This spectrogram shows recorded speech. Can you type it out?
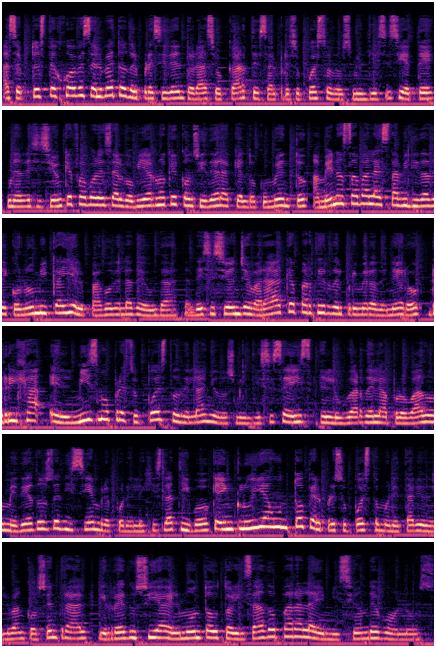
aceptó este jueves el veto del presidente Horacio Cartes al presupuesto 2017, una decisión que favorece al gobierno que considera que el documento amenazaba la estabilidad económica y el pago de la deuda. La decisión llevará a que a partir del 1 de enero rija el mismo presupuesto del año 2016 en lugar del aprobado a mediados de diciembre por el legislativo que incluía un tope al presupuesto monetario del Banco Central y reducía el monto autorizado para la emisión de bonos.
